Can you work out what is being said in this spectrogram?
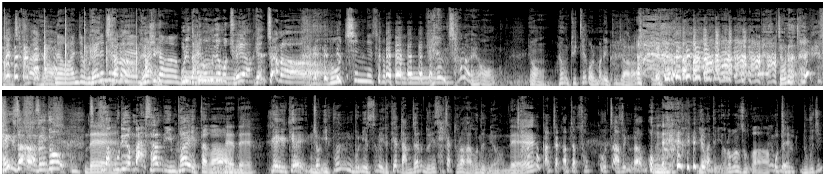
괜찮아 형. 나 완전 우리 괜찮아. 팬들한테 형. 무시당하고. 우리 나이 먹는 게 뭐 죄야. 괜찮아. 노친내스럽다고. 괜찮아 형. 형, 형 뒤태가 얼마나 이쁜지 알아? 저는 행사 가서도 네. 막 우리가 막 사람들 인파에 있다가 네, 네. 그러니까 이렇게 좀 이쁜 분이 있으면 이렇게 남자는 눈이 살짝 돌아가거든요. 네. 자꾸 깜짝깜짝 속고 짜증나고 이 형한테 여러 번 속아. 어, 저 누구지?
